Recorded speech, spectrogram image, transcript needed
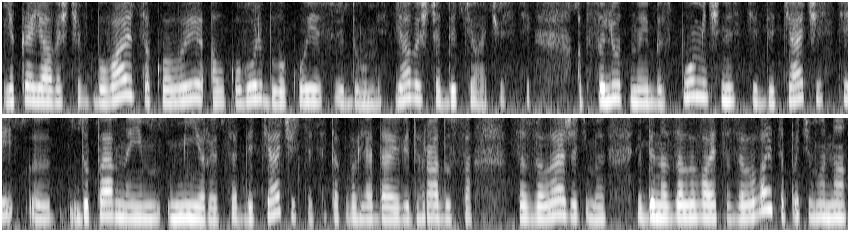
яке явище відбувається, коли алкоголь блокує свідомість? Явище дитячості, абсолютної безпомічності, дитячості е, до певної міри. Це дитячість, це так виглядає від градуса, все залежить. Ми, людина заливається, заливається, потім вона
